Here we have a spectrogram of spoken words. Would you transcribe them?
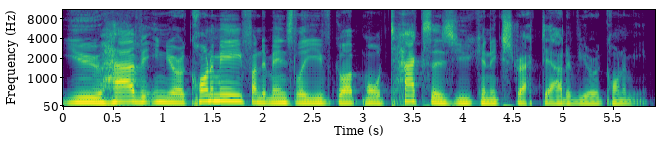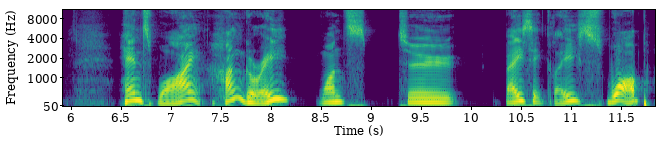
you have in your economy, fundamentally, you've got more taxes you can extract out of your economy. Hence why Hungary wants to basically swap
